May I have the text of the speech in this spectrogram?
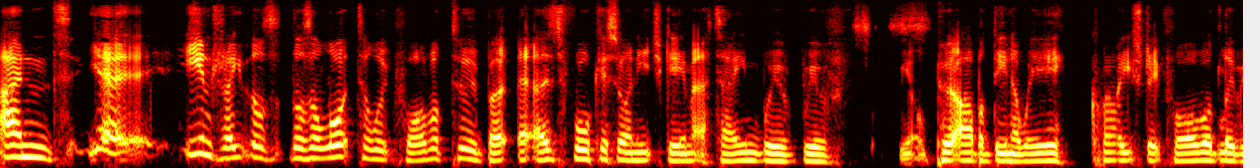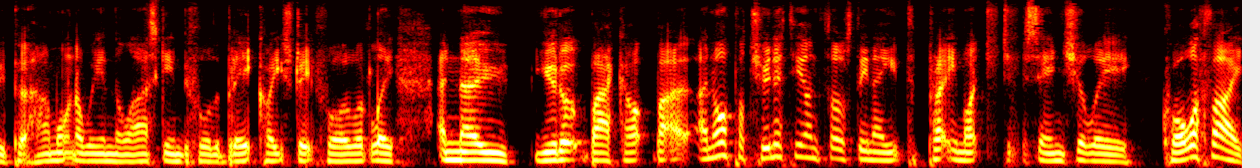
And yeah, Ian's right. There's there's a lot to look forward to, but it is focus on each game at a time. We've we've you know put Aberdeen away quite straightforwardly. We put Hamilton away in the last game before the break quite straightforwardly, and now Europe back up. But an opportunity on Thursday night to pretty much essentially qualify.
